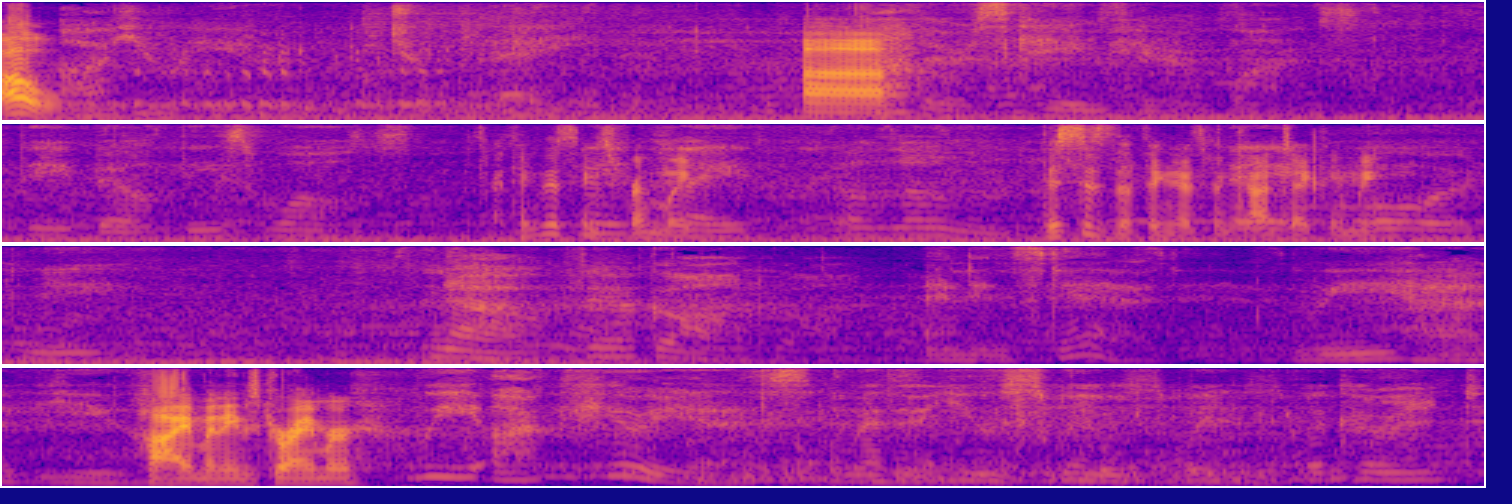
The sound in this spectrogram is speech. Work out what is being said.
Oh. Are you here to play? Uh, Others came here once. They built these walls. I think this thing's They friendly. alone. This is the thing that's been They contacting me. me. Now they're gone. And instead, we have you. Hi, my name's GReimer. We are curious whether you swim with the current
